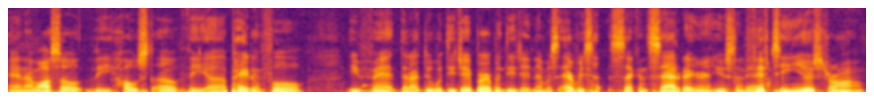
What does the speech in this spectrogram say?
And I'm also the host of the uh, Paid in Full event that I do with DJ Bourbon, and DJ Nimbus every second Saturday here in Houston. Yeah. 15 years strong.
